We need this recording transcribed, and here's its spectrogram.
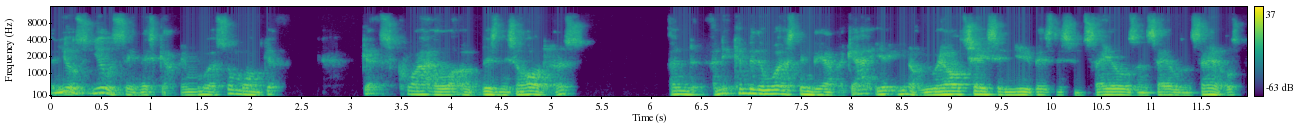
And you'll you'll have seen this, Gavin, where someone get, gets quite a lot of business orders, and and it can be the worst thing they ever get. You, you know, we're all chasing new business and sales and sales and sales.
